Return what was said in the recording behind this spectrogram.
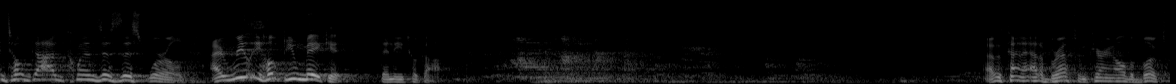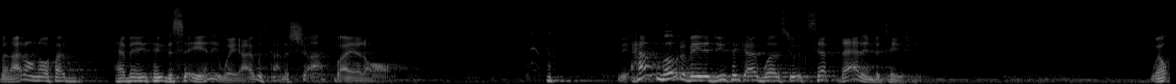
until God cleanses this world. I really hope you make it. Then he took off. I was kind of out of breath from carrying all the books, but I don't know if I'd have anything to say anyway. I was kind of shocked by it all. How motivated do you think I was to accept that invitation? Well,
